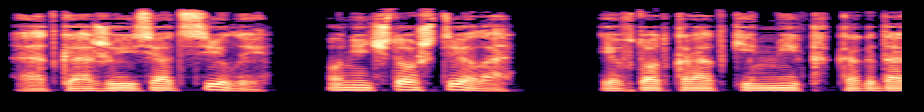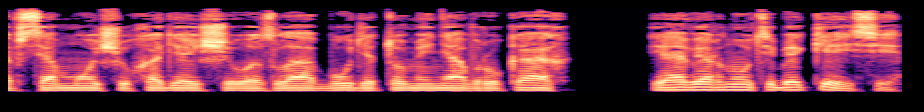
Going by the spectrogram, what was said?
Откажись от силы, уничтожь тело, и в тот краткий миг, когда вся мощь уходящего зла будет у меня в руках, я верну тебе Кейси.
